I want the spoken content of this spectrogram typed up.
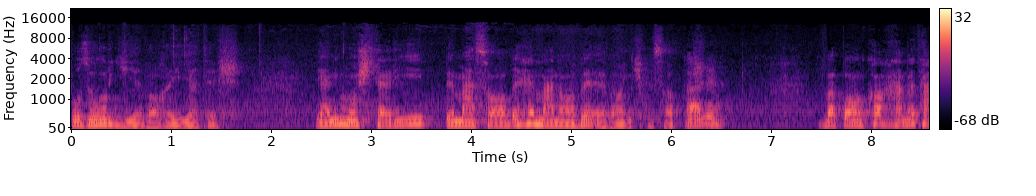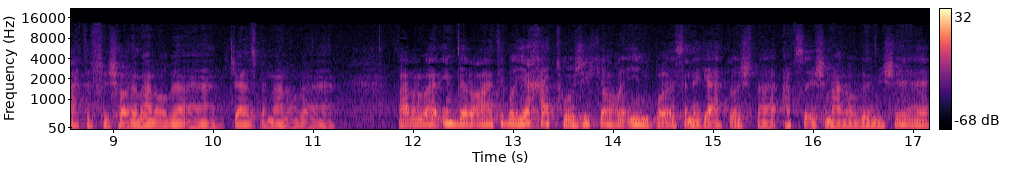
بزرگیه واقعیتش. یعنی مشتری به مسابه منابع بانک حساب بله. و بانک ها همه تحت فشار منابع جذب منابع بنابراین به راحتی با یه خط توجیه که آقا این باعث نگهداشت و افزایش منابع میشه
